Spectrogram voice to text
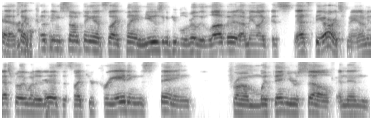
Yeah, it's like cooking something that's like playing music and people really love it. I mean, like this that's the arts, man. I mean, that's really what it is. It's like you're creating this thing from within yourself and then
